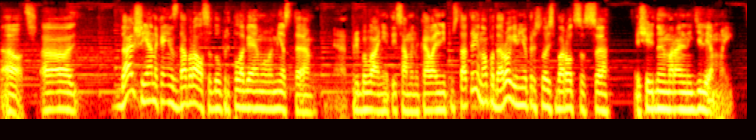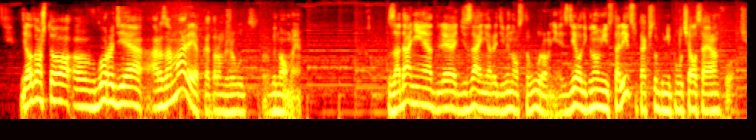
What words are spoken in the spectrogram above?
Вот. А, Дальше я наконец добрался до предполагаемого места э, пребывания этой самой наковальни пустоты, но по дороге мне пришлось бороться с очередной моральной дилеммой. Дело в том, что э, в городе Арзамария, в котором живут гномы, задание для дизайнера 90 уровня сделать гномию столицу так, чтобы не получался Iron Forge.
